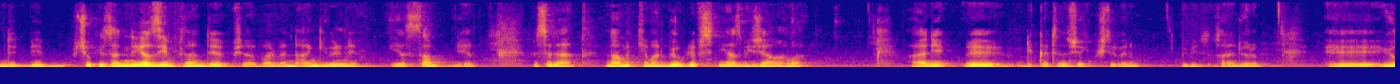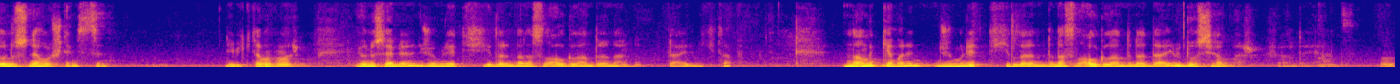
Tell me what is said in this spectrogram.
Birçok insan ne yazayım falan diye bir şey yapar. Ben de hangi birini yazsam diye. Mesela Namık Kemal biyografisini yazmayacağım ama hani e, dikkatinizi çekmiştir benim zannediyorum. E, Yunus ne hoş demişsin diye bir kitabım hı hı. var. Yunus Emre'nin Cumhuriyet yıllarında nasıl algılandığına dair bir kitap. Namık Kemal'in Cumhuriyet yıllarında nasıl algılandığına dair bir dosyam var şu anda. Yani. Evet. Hmm.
